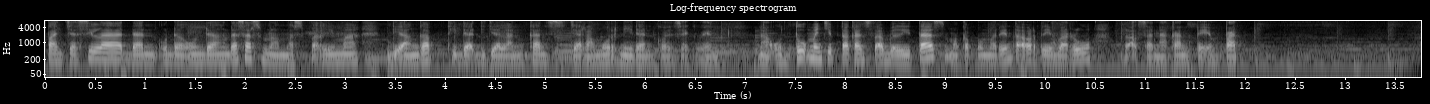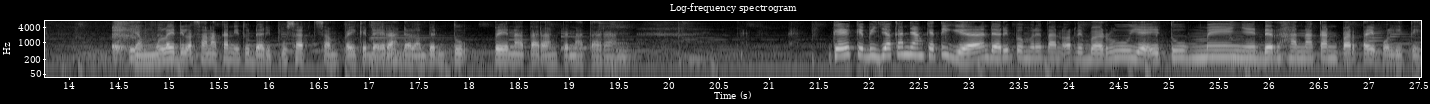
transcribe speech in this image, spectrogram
Pancasila dan Undang-Undang Dasar 1945 dianggap tidak dijalankan secara murni dan konsekuen. Nah, untuk menciptakan stabilitas, maka pemerintah Orde Baru melaksanakan P4 yang mulai dilaksanakan itu dari pusat sampai ke daerah dalam bentuk penataran-penataran. Oke, kebijakan yang ketiga dari pemerintahan Orde Baru yaitu menyederhanakan partai politik.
